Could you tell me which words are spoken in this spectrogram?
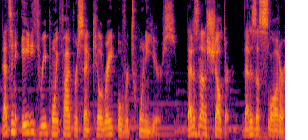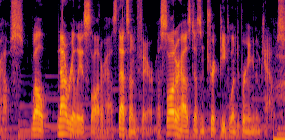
That's an 83.5% kill rate over 20 years. That is not a shelter, that is a slaughterhouse. Well, not really a slaughterhouse. That's unfair. A slaughterhouse doesn't trick people into bringing them cows.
